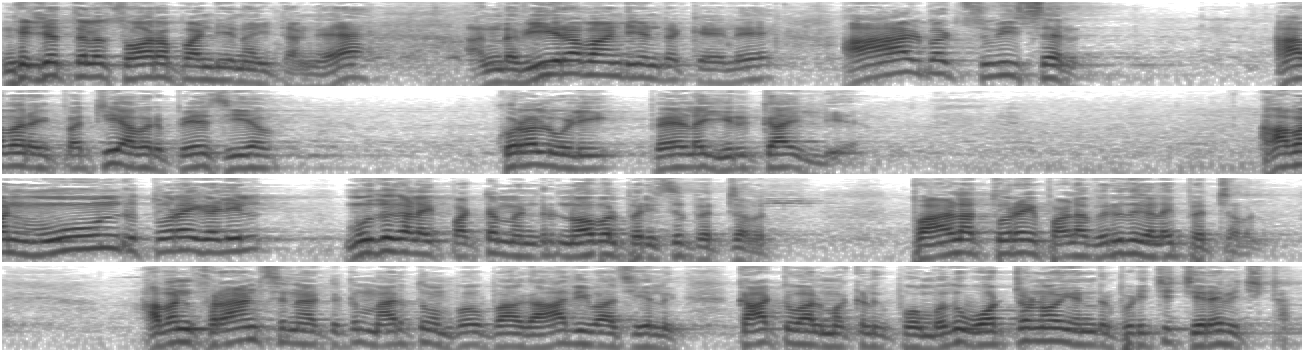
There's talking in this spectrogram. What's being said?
நிஜத்துல சோரபாண்டியன் ஆயிட்டாங்க. அந்த வீரபாண்டியன்ற கேளு ஆல்பர்ட் சுவிசர் அவரை பற்றி அவர் பேசிய குரல் ஒளி பேழை இருக்கா இல்லையா? அவன் மூன்று துறைகளில் முதுகலை பட்டம் என்று நோபல் பரிசு பெற்றவன். பல துறை பல விருதுகளை பெற்றவன். அவன் பிரான்ஸ் நாட்டுக்கு மருத்துவம் போக ஆதிவாசிகளுக்கு காட்டுவாழ் மக்களுக்கு போகும்போது ஒற்றனோ என்று பிடிச்சு சிறை வச்சிட்டான்.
